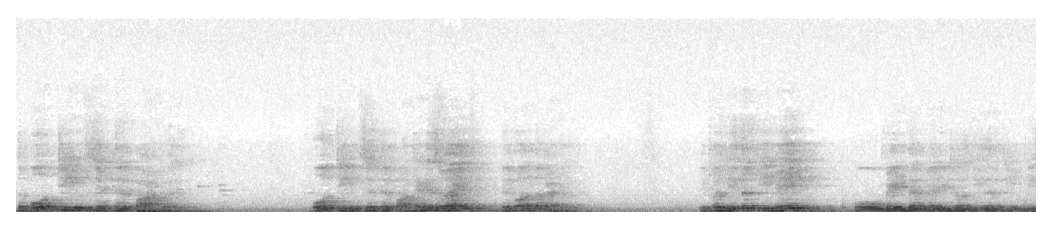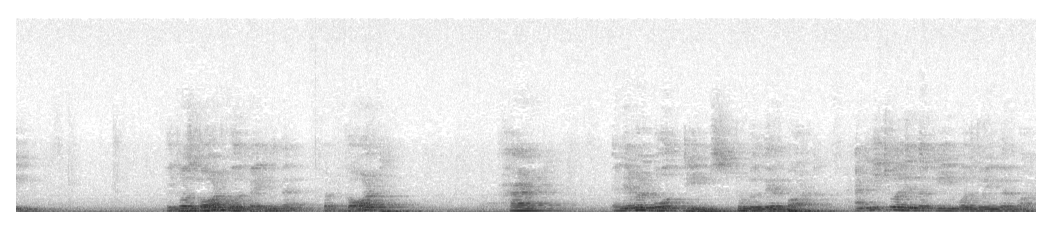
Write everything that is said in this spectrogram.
the both teams did their part well. Both teams did their part. That is why they won the battle. It was neither team A who made them win, it was neither team B. It was God who was making them, but God had enabled both teams to do their part. And each one in the team was doing their part.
